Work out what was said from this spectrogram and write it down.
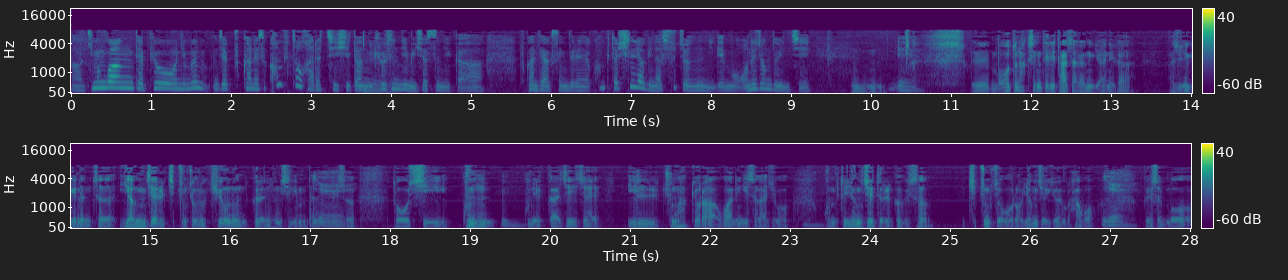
어, 김흥광 대표님은 이제 북한에서 컴퓨터 가르치시던 네. 교수님이셨으니까 북한 대학생들의 컴퓨터 실력이나 수준 이게 뭐 어느 정도인지 음, 예. 예, 모든 학생들이 다 잘하는 게 아니라 아주 여기는 저 영재를 집중적으로 키우는 그런 형식입니다. 예. 그래서 도시, 군, 음. 군에까지 이제 일중학교라고 하는 게 있어가지고 음. 컴퓨터 영재들을 거기서 집중적으로 영재 교육을 하고 예. 그래서 뭐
